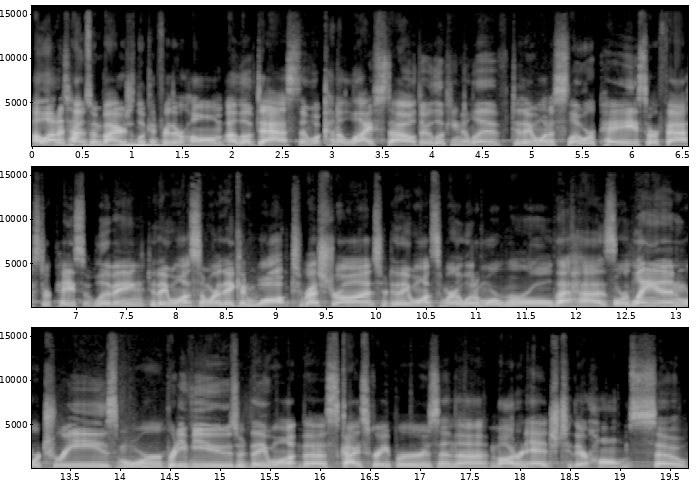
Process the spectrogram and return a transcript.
A lot of times when buyers are looking for their home, I love to ask them what kind of lifestyle they're looking to live. Do they want a slower pace or a faster pace of living? Do they want somewhere they can walk to restaurants or do they want somewhere a little more rural that has more land, more trees, more pretty views or do they want the skyscrapers and the modern edge to their homes? So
